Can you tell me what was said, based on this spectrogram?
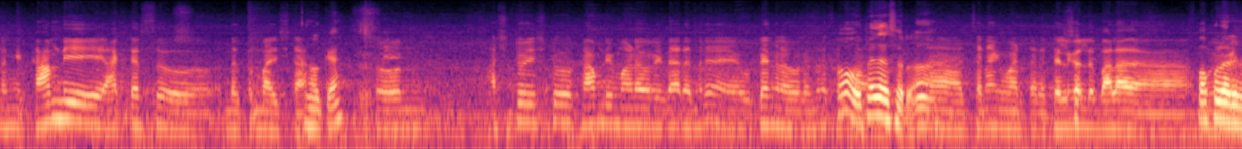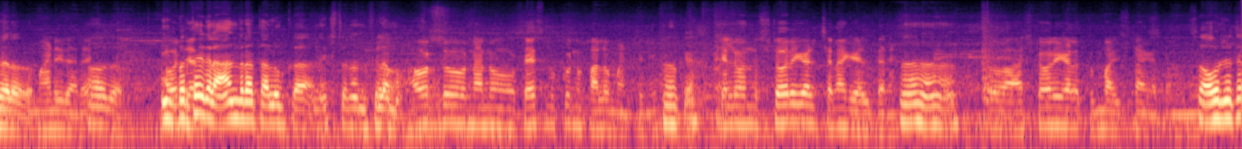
ನನಗೆ ಕಾಮಿಡಿ ಆಕ್ಟರ್ಸು ಅಂದ್ರೆ ತುಂಬ ಇಷ್ಟ. ಓಕೆ ಸೊ ಅಷ್ಟು ಇಷ್ಟು ಕಾಮಿಡಿ ಮಾಡೋರು ಇದ್ದಾರೆ ಅಂದ್ರೆ ಉಪೇಂದ್ರ ಅವರು ಅಂದ್ರೆ ಓ ಉಪೇಂದ್ರ ಸರ್ ಚೆನ್ನಾಗಿ ಮಾಡ್ತಾರೆ. ತೆಲುಗಲ್ಲೂ ಬಹಳ ಪಾಪ್ಯುಲರ್ ಇದ್ದಾರೆ ಅವರು. ಮಾಡಿದ್ದಾರೆ. ಹೌದು. ಈಗ ಬರ್ತಾ ಇದಲ್ಲ ಆಂಧ್ರ ತಾಲೂಕ ನೆಕ್ಸ್ಟ್ ನನ್ನ ಫಿಲಮ್ ಅವ್ರದ್ದು ನಾನು ಫೇಸ್ಬುಕ್ ಫಾಲೋ ಮಾಡ್ತೀನಿ. ಓಕೆ. ಕೆಲವೊಂದು ಸ್ಟೋರಿಗಳು ಚೆನ್ನಾಗಿ ಹೇಳ್ತಾರೆ. ಹಾಂ ಹಾಂ ಹಾಂ. ಸೊ ಆ ಸ್ಟೋರಿಗಳು ತುಂಬಾ ಇಷ್ಟ ಆಗುತ್ತೆ. ಸೊ ಅವ್ರ ಜೊತೆ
